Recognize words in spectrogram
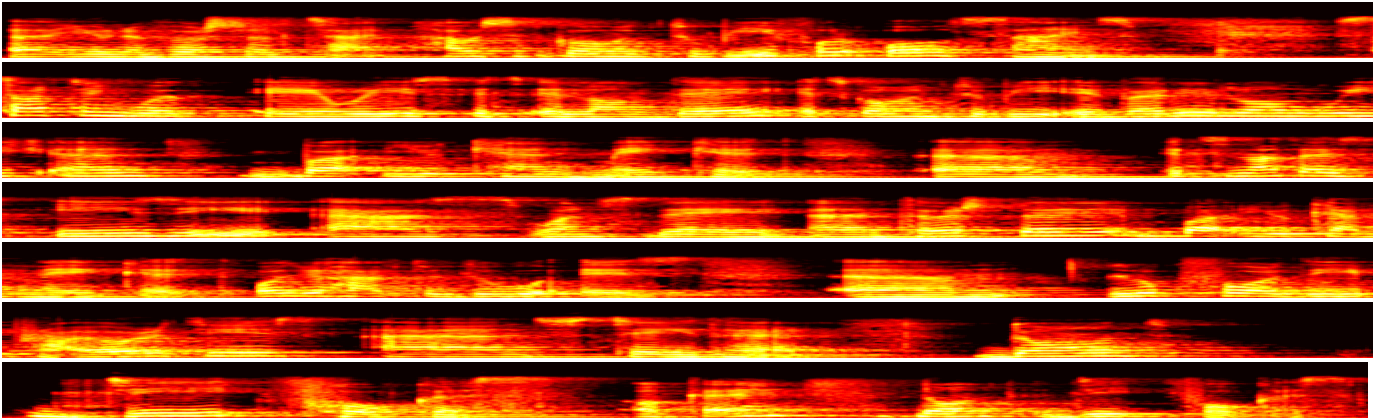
Uh, universal time. How is it going to be for all signs? Starting with Aries, it's a long day. It's going to be a very long weekend, but you can make it. Um, it's not as easy as Wednesday and Thursday, but you can make it. All you have to do is um, look for the priorities and stay there. Don't defocus, okay? Don't defocus.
